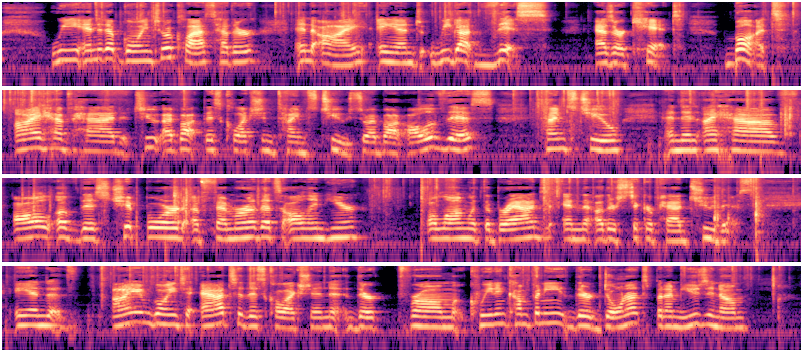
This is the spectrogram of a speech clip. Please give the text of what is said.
We ended up going to a class, Heather and I, and we got this as our kit. But I have had two, I bought this collection times two. So I bought all of this times two. And then I have all of this chipboard ephemera that's all in here, along with the brads and the other sticker pad to this. And I am going to add to this collection, they're from Queen and Company, they're donuts, but I'm using them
